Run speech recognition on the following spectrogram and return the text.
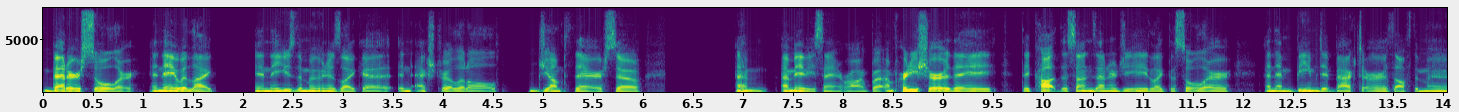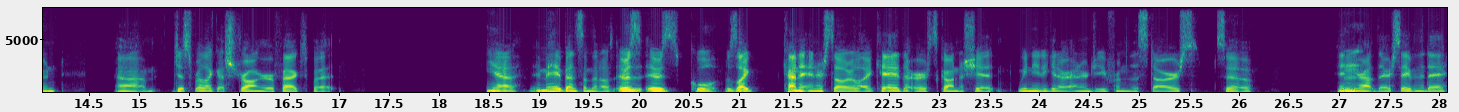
better solar, and they would like and they use the moon as like a an extra little jump there. So I'm I may be saying it wrong, but I'm pretty sure they they caught the sun's energy, like the solar, and then beamed it back to Earth off the moon, um, just for like a stronger effect. But yeah, it may have been something else. It was it was cool. It was like kind of interstellar, like, hey, the Earth's gone to shit. We need to get our energy from the stars. So, and Hmm. you're out there saving the day.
